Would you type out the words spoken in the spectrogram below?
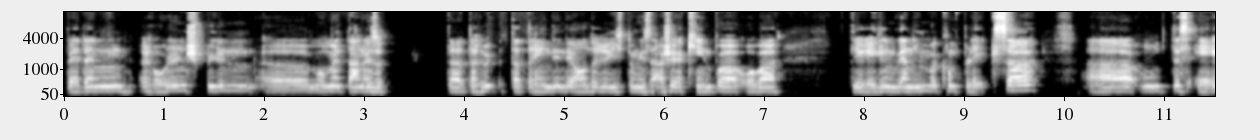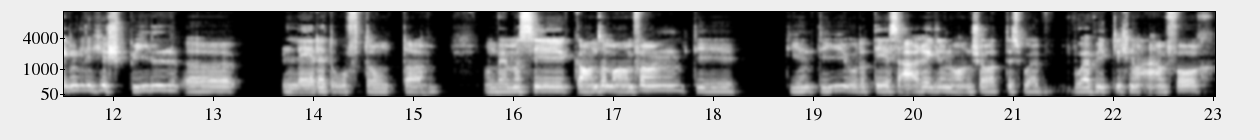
bei den Rollenspielen äh, momentan. Also der, der, der Trend in die andere Richtung ist auch schon erkennbar, aber die Regeln werden immer komplexer äh, und das eigentliche Spiel äh, leidet oft darunter. Und wenn man sich ganz am Anfang die D&D oder DSA-Regeln anschaut, das war, war wirklich noch einfach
